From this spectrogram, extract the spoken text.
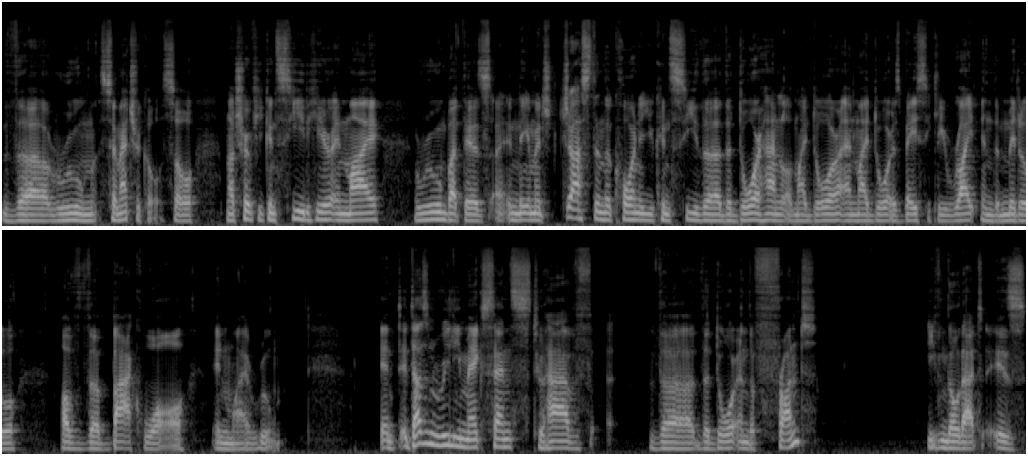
the room symmetrical. So I'm not sure if you can see it here in my room, but there's uh, in the image just in the corner, you can see the, the door handle of my door and my door is basically right in the middle of the back wall in my room. And it doesn't really make sense to have the, the door in the front, even though that is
